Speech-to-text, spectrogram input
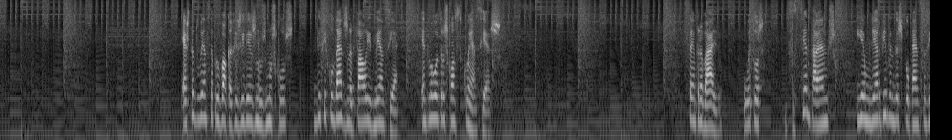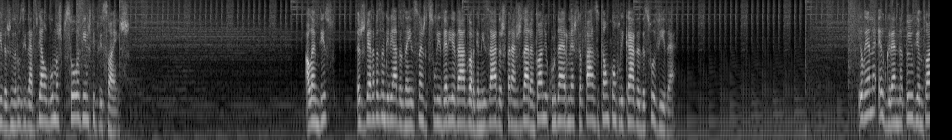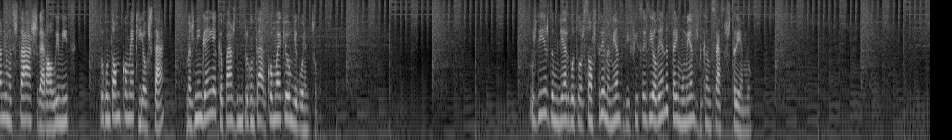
Esta doença provoca rigidez nos músculos, dificuldades na fala e demência, entre outras consequências. Sem trabalho, o ator, de 60 anos, e a mulher vivem das poupanças e da generosidade de algumas pessoas e instituições. Além disso, as verbas angariadas em ações de solidariedade organizadas para ajudar António Cordeiro nesta fase tão complicada da sua vida. Helena é o grande apoio de António mas está a chegar ao limite. Perguntam-me como é que ele está, mas ninguém é capaz de me perguntar como é que eu me aguento. Os dias da mulher do ator são extremamente difíceis e Helena tem momentos de cansaço extremo.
